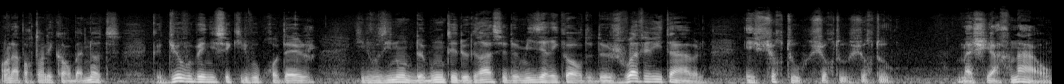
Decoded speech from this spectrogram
en apportant les corbanotes. Que Dieu vous bénisse et qu'il vous protège, qu'il vous inonde de bonté, de grâce et de miséricorde, de joie véritable, et surtout, surtout, surtout, Mashiach now.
